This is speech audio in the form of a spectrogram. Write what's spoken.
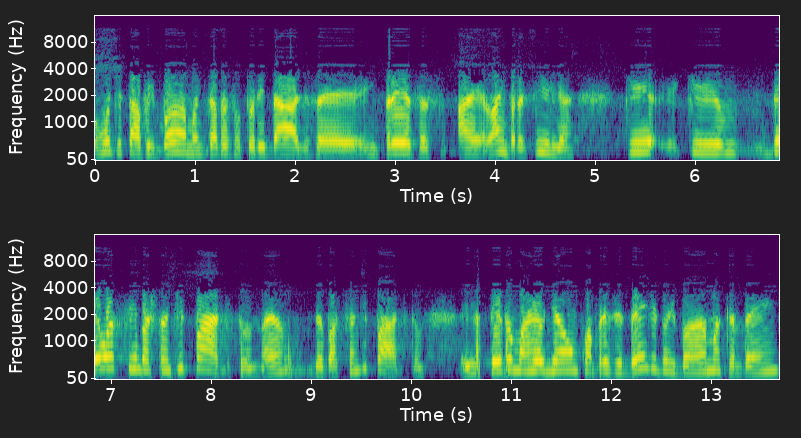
onde estava o IBAMA, onde estavam as autoridades, é, empresas, lá em Brasília, que, que deu assim bastante impacto, né? Deu bastante impacto. E teve uma reunião com a presidente do IBAMA também,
